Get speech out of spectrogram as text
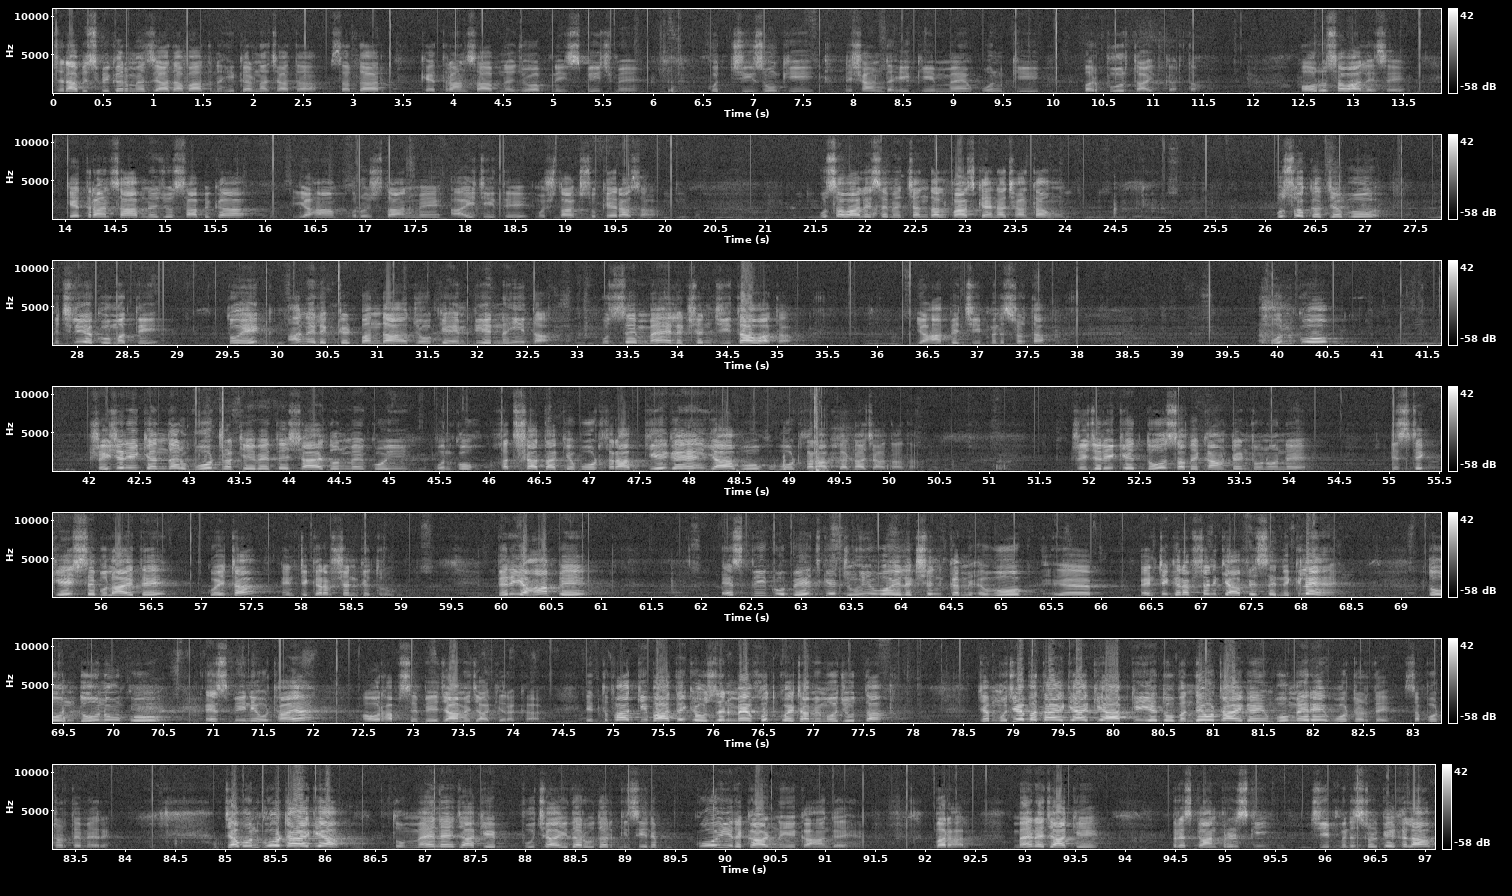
جناب اسپیکر، میں زیادہ بات نہیں کرنا چاہتا۔ سردار کیتران صاحب نے جو اپنی اسپیچ میں کچھ چیزوں کی نشاندہی کی، میں ان کی بھرپور تائید کرتا ہوں۔ اور اس حوالے سے، کیتران صاحب نے جو سابقہ یہاں بلوچستان میں آئی جی تھے، مشتاق سکیرا صاحب۔ اس حوالے سے میں چند الفاظ کہنا چاہتا ہوں۔ اس وقت جب پچھلی حکومت تھی تو ایک ان الیکٹڈ بندہ جو کہ ایم پی اے نہیں تھا، اس سے میں الیکشن جیتا ہوا تھا۔ یہاں پہ چیف منسٹر تھا۔ ان کو ٹریجری کے اندر ووٹ رکھے ہوئے تھے۔ شاید ان میں کوئی، ان کو خدشہ تھا کہ ووٹ خراب کیے گئے ہیں یا وہ ووٹ خراب کرنا چاہتا تھا۔ ٹریجری کے دو سب اکاؤنٹنٹ انہوں نے ڈسٹک کیش سے بلائے تھے کوئٹہ اینٹی کرپشن کے تھرو پھر یہاں پہ ایس پی کو بیچ کے جو ہی وہ الیکشن وہ اینٹی کرپشن کے آفس سے نکلے ہیں، تو ان دونوں کو ایس پی نے اٹھایا اور ہب سے بیجا میں جا کے رکھا۔ اتفاق کی بات ہے کہ اس دن میں خود کوئٹہ میں موجود تھا۔ جب مجھے بتایا گیا کہ آپ کے یہ دو بندے اٹھائے گئے، وہ میرے ووٹر تھے، سپورٹر تھے میرے۔ جب ان کو اٹھایا گیا تو میں نے جا کے پوچھا ادھر ادھر کسی نے کوئی ریکارڈ نہیں ہے کہاں گئے ہیں۔ بہرحال، میں نے جا کے پریس کانفرنس کی، چیف منسٹر کے خلاف،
